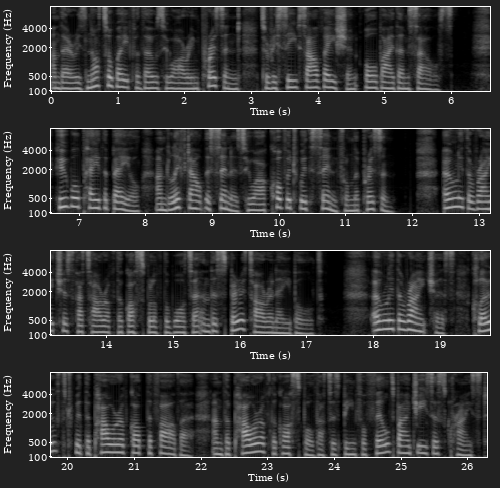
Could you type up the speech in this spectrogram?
and there is not a way for those who are imprisoned to receive salvation all by themselves. Who will pay the bail and lift out the sinners who are covered with sin from the prison? Only the righteous that are of the gospel of the water and the Spirit are enabled. Only the righteous, clothed with the power of God the Father and the power of the gospel that has been fulfilled by Jesus Christ,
